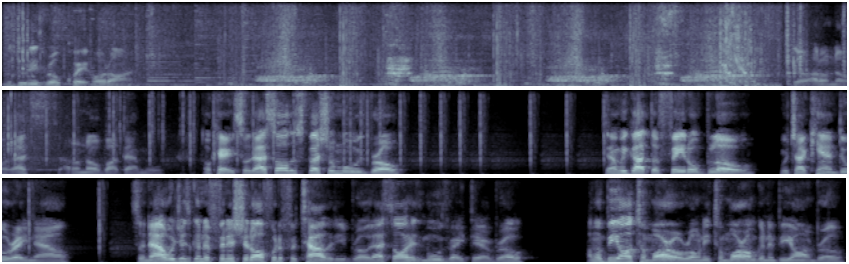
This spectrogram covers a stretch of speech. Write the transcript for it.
Let me do these real quick. Hold on. Don't know. That's I don't know about that move. Okay, so that's all the special moves, bro. Then we got the fatal blow, which I can't do right now. So now we're just gonna finish it off with a fatality, bro. That's all his moves right there, bro. I'm gonna be on tomorrow, Roni. Tomorrow I'm gonna be on, bro.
